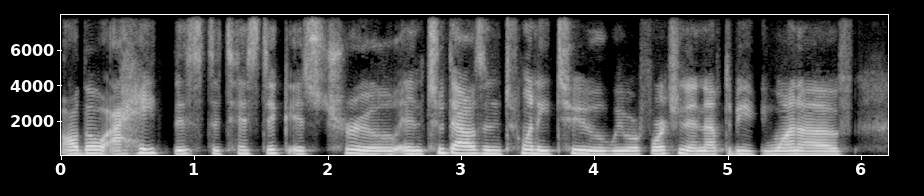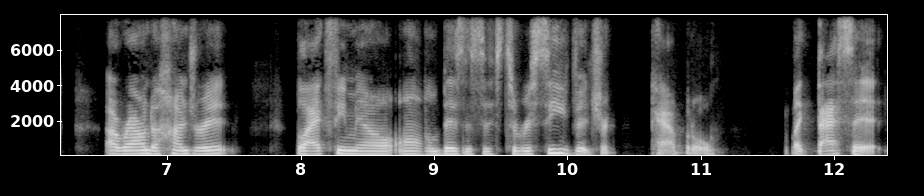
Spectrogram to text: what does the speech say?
although I hate this statistic, it's true. In 2022, we were fortunate enough to be one of around 100 Black female owned businesses to receive venture capital. Like, that's it.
